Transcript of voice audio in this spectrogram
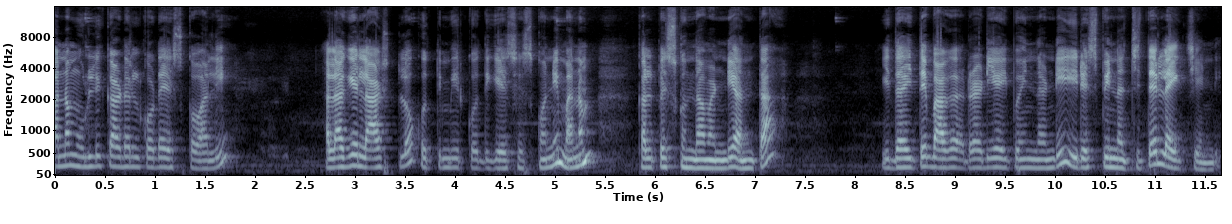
మనం ఉల్లికాడలు కూడా వేసుకోవాలి. అలాగే లాస్ట్లో కొత్తిమీర కొద్దిగా వేసేసుకొని మనం కలిపేసుకుందామండి అంతా. ఇదైతే బాగా రెడీ అయిపోయిందండి. ఈ రెసిపీ నచ్చితే లైక్ చేయండి.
